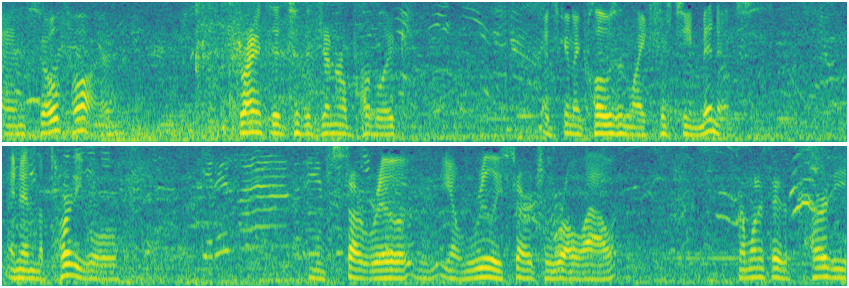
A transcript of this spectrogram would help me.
And so far, granted to the general public, it's gonna close in like 15 minutes. And then the party will start real you know, really start to roll out. So I want to say the party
